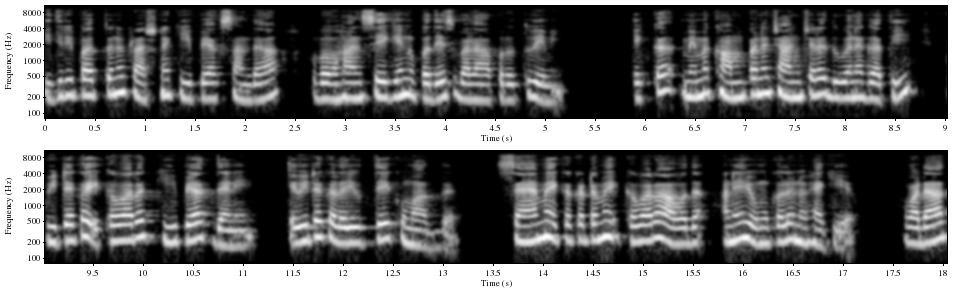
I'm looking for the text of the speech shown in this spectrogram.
ඉදිරිපත් වන ප්‍රශ්න කීපයක් සඳහා ඔබ වහන්සේගෙන් උපදෙස් බලාපොරොත්තු වෙමි. 1. මෙම කම්පන චංචල දුවන ගති විටක එකවර කීපයක් දැනේ. එවිට කල යුත්තේ කුමක්ද? සෑම එකකටම එකවර අවධානය යොමු කළ නොහැකිය. වඩාත්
